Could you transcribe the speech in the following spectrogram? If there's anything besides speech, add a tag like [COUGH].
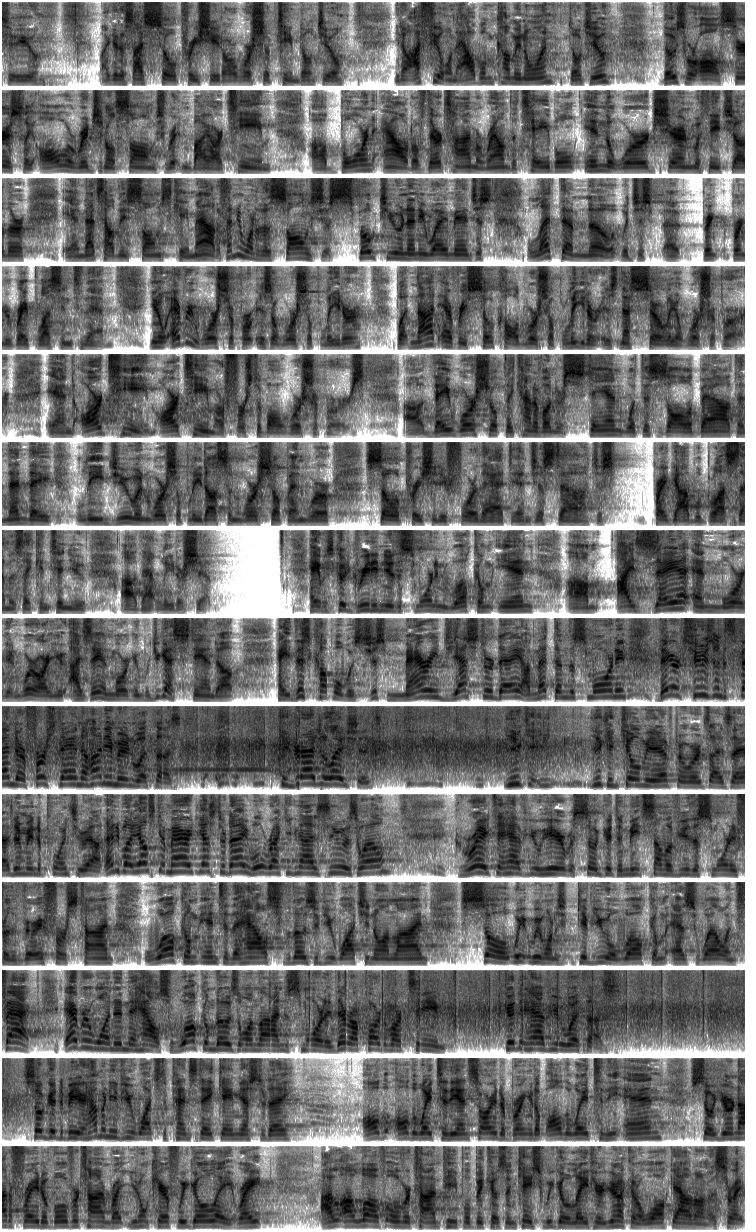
to you. My goodness, I so appreciate our worship team, don't you? You know, I feel an album coming on, don't you? Those were all, seriously, all original songs written by our team, uh, born out of their time around the table, in the Word, sharing with each other. And that's how these songs came out. If any one of those songs just spoke to you in any way, man, just let them know. It would just uh, bring, bring a great blessing to them. You know, every worshiper is a worship leader, but not every so-called worship leader is necessarily a worshiper. And our team, our team are first of all worshipers. Uh, they worship, they kind of understand what this is all about. And then they lead you in worship, lead us in worship. And we're so appreciative for that. And just, uh, just pray God will bless them as they continue uh, that leadership. Hey, it was good greeting you this morning. Welcome in. Um, Isaiah and Morgan, where are you? Isaiah and Morgan, would you guys stand up? Hey, this couple was just married yesterday. I met them this morning. They are choosing to spend their first day in the honeymoon with us. [LAUGHS] Congratulations. You can, you can kill me afterwards, I say. I didn't mean to point you out. Anybody else get married yesterday? We'll recognize you as well. Great to have you here. It was so good to meet some of you this morning for the very first time. Welcome into the house for those of you watching online. So we, we want to give you a welcome as well. In fact, everyone in the house, welcome those online this morning. They're a part of our team. Good to have you with us. So good to be here. How many of you watched the Penn State game yesterday? All the, all the way to the end. Sorry to bring it up all the way to the end. So you're not afraid of overtime, right? You don't care if we go late, right? I, I love overtime people because in case we go late here, you're not going to walk out on us, right?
